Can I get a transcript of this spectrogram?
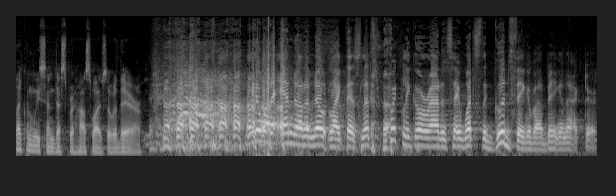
Like when we send Desperate Housewives over there. we don't want to end on a note like this. Let's quickly go around and say what's the good thing about being an actor.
